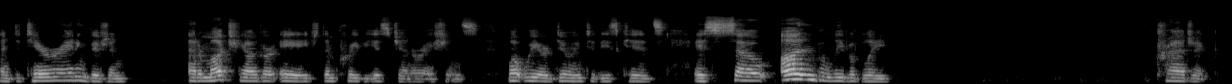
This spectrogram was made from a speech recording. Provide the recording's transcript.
and deteriorating vision at a much younger age than previous generations. What we are doing to these kids is so unbelievably tragic,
